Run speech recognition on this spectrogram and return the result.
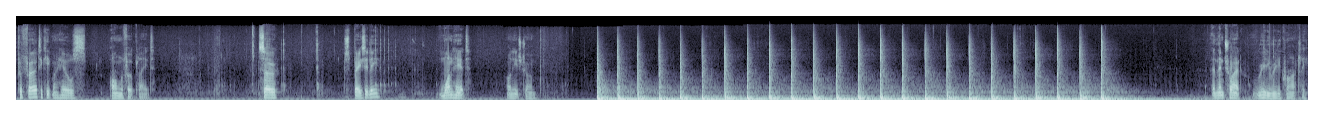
prefer to keep my heels on the footplate. So, just basically, one hit on each drum. And then try it really, really quietly.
